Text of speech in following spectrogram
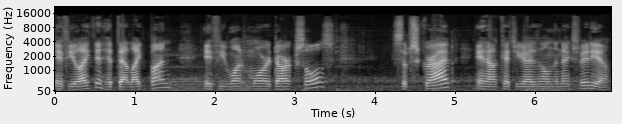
If you liked it, hit that like button. If you want more Dark Souls, subscribe, and I'll catch you guys on the next video.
